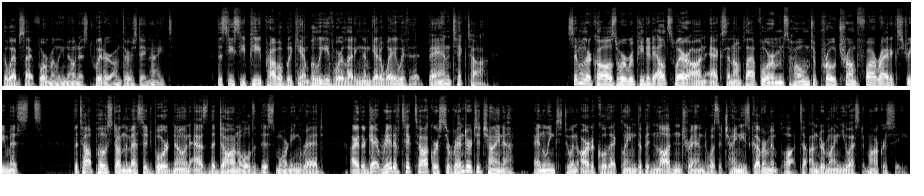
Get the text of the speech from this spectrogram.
the website formerly known as Twitter, on Thursday night. The CCP probably can't believe we're letting them get away with it. Ban TikTok. Similar calls were repeated elsewhere on X and on platforms home to pro Trump far right extremists. The top post on the message board known as The Donald this morning read, Either get rid of TikTok or surrender to China, and linked to an article that claimed the bin Laden trend was a Chinese government plot to undermine U.S. democracy.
